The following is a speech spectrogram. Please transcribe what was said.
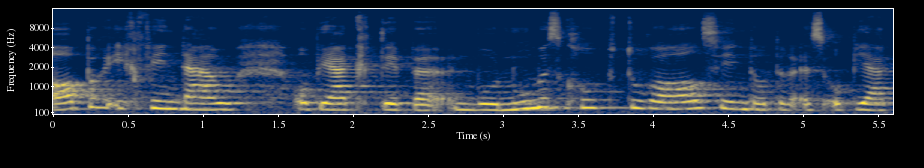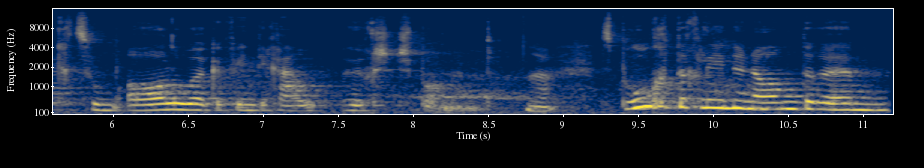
aber ich finde auch Objekte, eben, die nur skulptural sind oder ein Objekt zum Anschauen, finde ich auch höchst spannend. Ja. Es braucht ein bisschen einen anderen,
